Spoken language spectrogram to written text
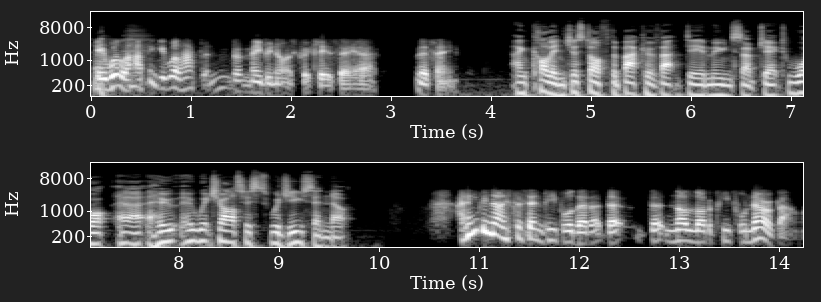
it will. I think it will happen, but maybe not as quickly as they uh, they're saying. And Colin, just off the back of that dearMoon subject, what uh, who, who which artists would you send up? I think it'd be nice to send people that that that not a lot of people know about.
